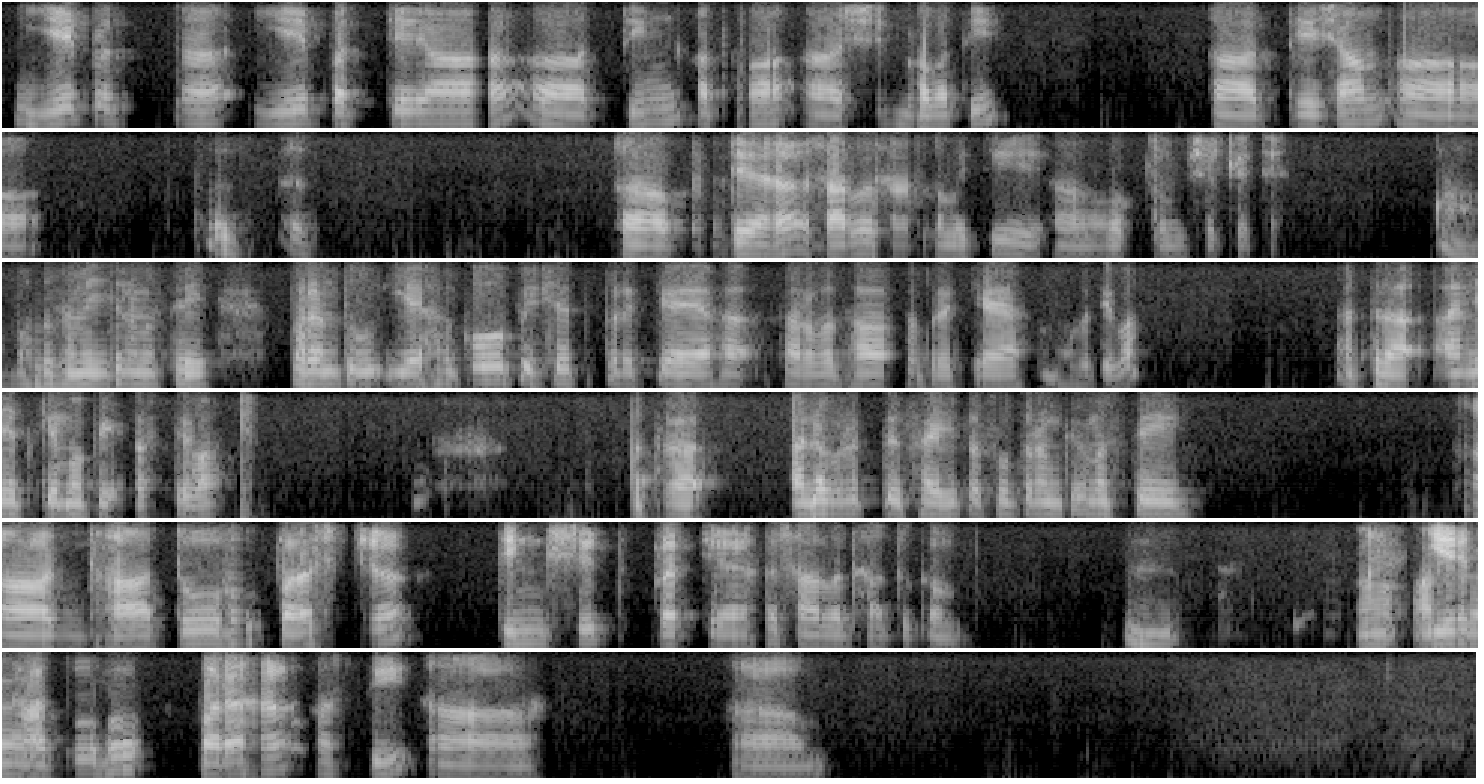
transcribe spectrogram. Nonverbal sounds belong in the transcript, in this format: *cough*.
ये ये प्रत्ययाः तिङ् अथवा षित् भवति। तेषां प्रत्ययः सार्वधातुकम् इति वक्तुं शक्यते। बहु समीचीनमस्ति। परन्तु यः कोऽपि षत् प्रत्ययः सर्वधातुप्रत्ययः भवति वा? अत्र अन्यत् किमपि अस्ति वा? अत्र अनुवृत्तिसहितसूत्रं किमस्ति? धातोः परश्च तिङ्क्षित् प्रत्ययः सार्वधातुकम् हम्म। ये धातोः परः अस्ति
